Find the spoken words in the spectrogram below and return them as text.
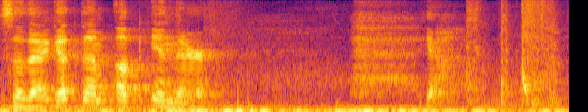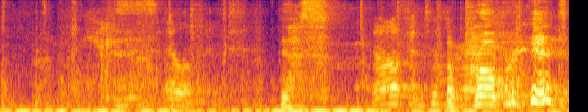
so that I get them up in there. Yeah. Okay. Elephant. Yes. Elephant to the right. Appropriate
